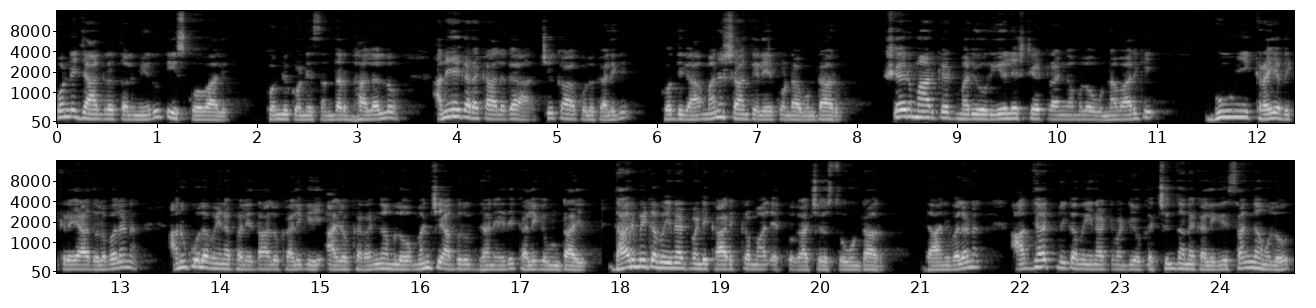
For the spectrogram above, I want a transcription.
కొన్ని జాగ్రత్తలు మీరు తీసుకోవాలి. కొన్ని కొన్ని సందర్భాలలో అనేక రకాలుగా చికాకులు కలిగి కొద్దిగా మనశ్శాంతి లేకుండా ఉంటారు. షేర్ మార్కెట్ మరియు రియల్ ఎస్టేట్ రంగంలో ఉన్నవారికి భూమి క్రయ విక్రయాదుల వలన అనుకూలమైన ఫలితాలు కలిగి ఆ యొక్క రంగంలో మంచి అభివృద్ధి అనేది కలిగి ఉంటాయి. ధార్మికమైనటువంటి కార్యక్రమాలు ఎక్కువగా చేస్తూ ఉంటారు. దాని వలన ఆధ్యాత్మికమైనటువంటి యొక్క చింతన కలిగి సంఘములో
